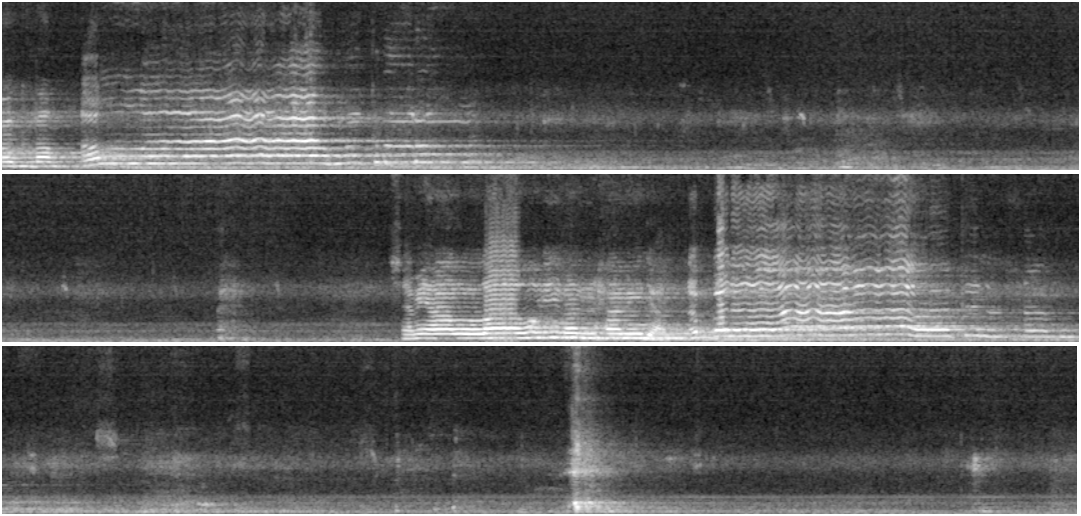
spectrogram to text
سمع الله لمن حمده. ربنا لك الحمد.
